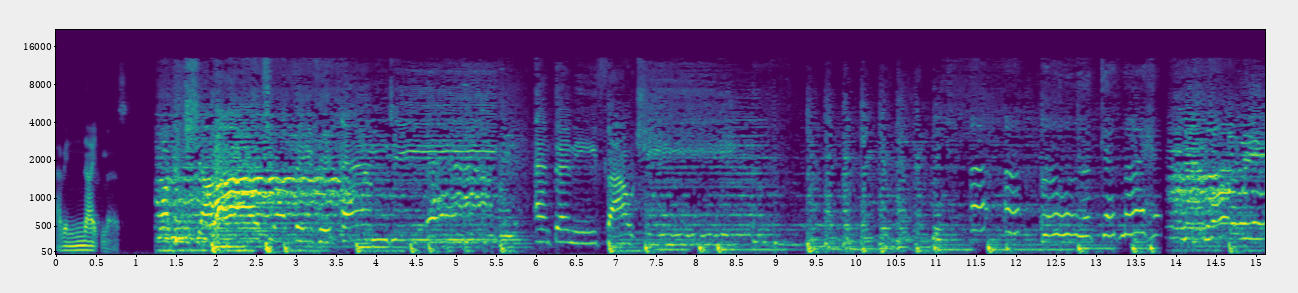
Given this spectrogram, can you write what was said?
having nightmares. Anthony Fauci. Oh, oh, oh, look at my head. Memories.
